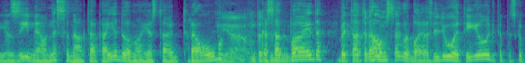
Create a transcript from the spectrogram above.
Ja zīmē un nesanāk tā, kā iedomājies, tā ir trauma, Jā, tad, kas atbaida. Bet tā trauma saglabājās ļoti ilgi, tāpēc, ka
